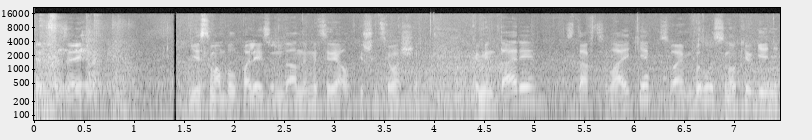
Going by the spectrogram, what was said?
Это хозяйка. Если вам был полезен данный материал, пишите ваши комментарии, ставьте лайки. С вами был Синок Евгений.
